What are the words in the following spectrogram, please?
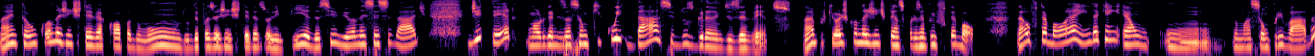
Né, então, quando a gente teve a Copa do Mundo, depois a gente teve as Olimpíadas, se viu a necessidade de ter uma organização que cuidasse dos grandes eventos. Né, porque hoje, quando a gente pensa, por exemplo, em futebol, né, o futebol é ainda quem é um, um uma ação privada,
